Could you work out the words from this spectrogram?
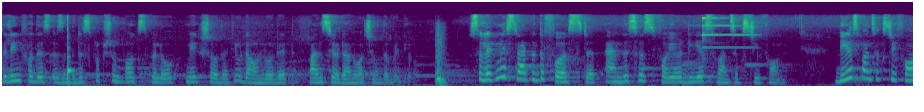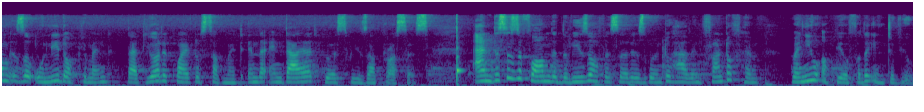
The link for this is in the description box below. Make sure that you download it once you're done watching the video. So let me start with the first step and this is for your DS-160 form. DS-160 form is the only document that you are required to submit in the entire US visa process. And this is the form that the visa officer is going to have in front of him when you appear for the interview.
